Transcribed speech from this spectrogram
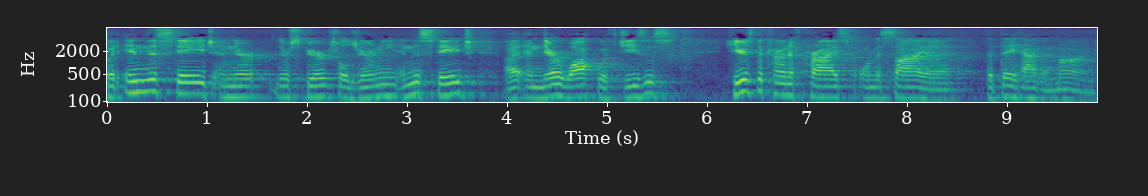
But in this stage and their, their spiritual journey, in this stage uh, their walk with Jesus, here's the kind of Christ or Messiah that they have in mind.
